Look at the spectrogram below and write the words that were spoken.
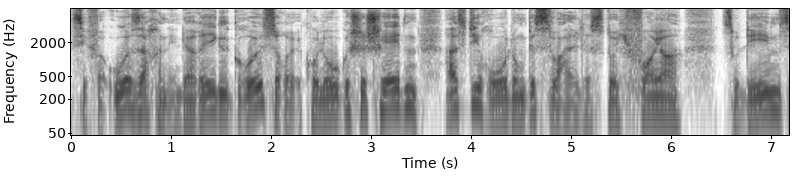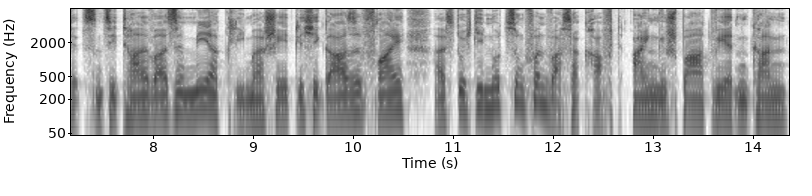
Sie verursachen in der Regel größere ökologische Schäden als die Rodung des Waldes durch Feuer. Zudem setzen sie teilweise mehr klimaschädliche Gase frei, als durch die Nutzung von Wasserkraft eingespart werden kann.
